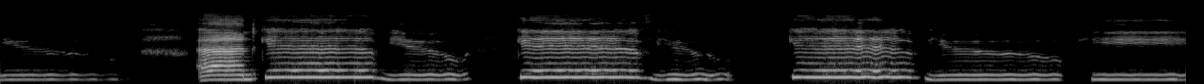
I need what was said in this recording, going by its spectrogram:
you and give you, give you, give you peace.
